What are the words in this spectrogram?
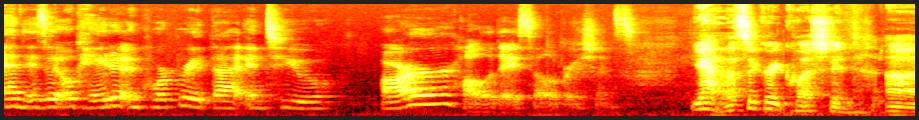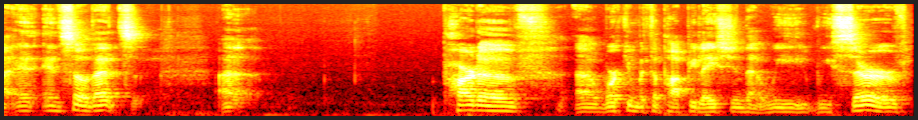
and is it okay to incorporate that into our holiday celebrations Yeah, that's a great question. Uh, and, and so that's uh, part of uh, working with the population that we, we serve.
